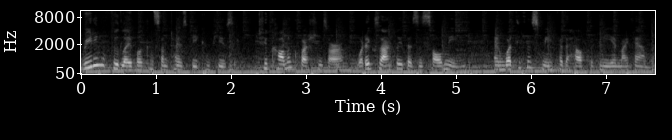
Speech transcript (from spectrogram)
Reading a food label can sometimes be confusing. Two common questions are, what exactly does this all mean? And what does this mean for the health of me and my family?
